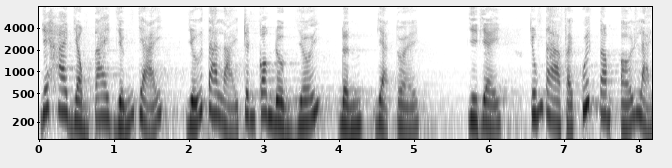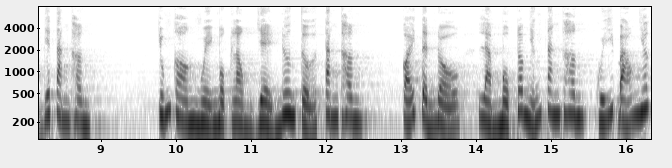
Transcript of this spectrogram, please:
với hai vòng tay vững chãi giữ ta lại trên con đường giới, định và tuệ. Vì vậy, chúng ta phải quyết tâm ở lại với tăng thân. Chúng con nguyện một lòng về nương tựa tăng thân. Cõi tịnh độ là một trong những tăng thân quý báu nhất.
